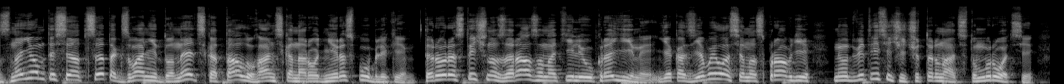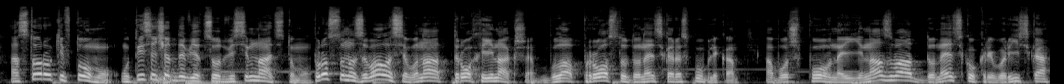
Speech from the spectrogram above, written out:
Знайомтеся, це так звані Донецька та Луганська Народні Республіки, терористична зараза на тілі України, яка з'явилася насправді не у 2014 році, а 100 років тому, у 1918. Просто називалася вона трохи інакше. Була просто Донецька Республіка, або ж повна її назва Донецько-Криворізька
